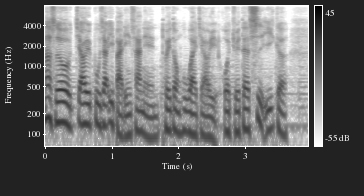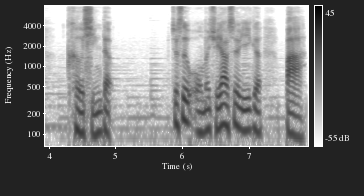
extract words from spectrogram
那时候教育部在一百零三年推动户外教育，我觉得是一个可行的，就是我们学校是一个把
